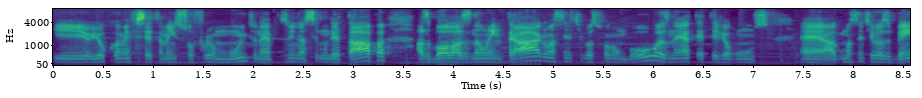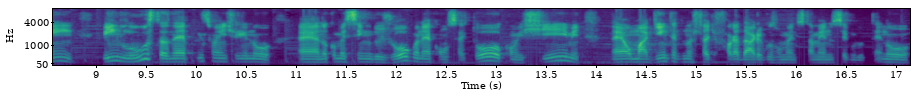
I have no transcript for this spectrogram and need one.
e o Yokohama FC também sofreu muito, né, principalmente na segunda etapa, as bolas não entraram, as tentativas foram boas, né, até teve alguns, é, algumas tentativas bem, bem lustras, né, principalmente ali no, é, no comecinho do jogo, né, com o Saito, com o Ishimi, né, o Maguinho tentando estar de fora da área em alguns momentos também no, segundo, no,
